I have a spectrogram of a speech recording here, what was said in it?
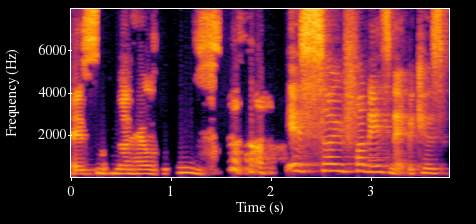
it's unhealthy. it's so funny, isn't it? Because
